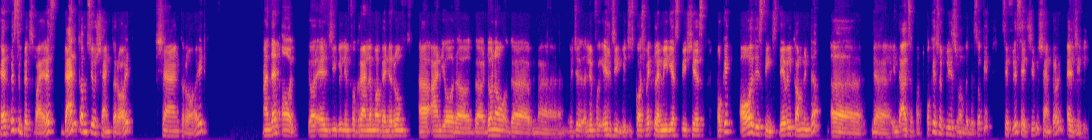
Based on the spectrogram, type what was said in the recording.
herpes simplex virus. Then comes your chancroid, chancroid, and then all your LGV lymphogranuloma venereum uh, and your uh, the dono the uh, which is lympho LG which is caused by chlamydia species. Okay, all these things they will come in the uh the in the ulcer part. Okay, so please remember this. Okay, syphilis, HSV, chancroid, LGV.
